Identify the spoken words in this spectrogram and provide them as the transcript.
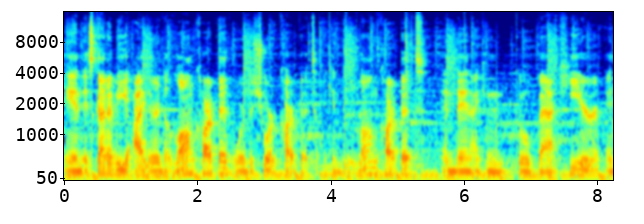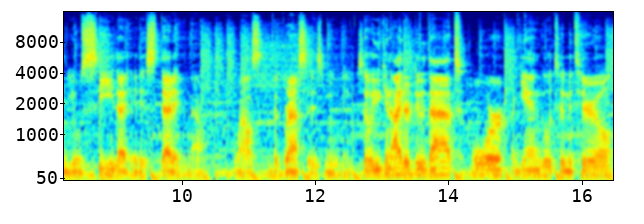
and it's got to be either the long carpet or the short carpet I can do long carpet and then I can go back here and you'll see that it is static now whilst the grass is moving so you can either do that or again go to material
